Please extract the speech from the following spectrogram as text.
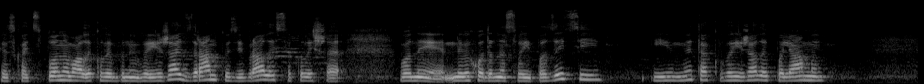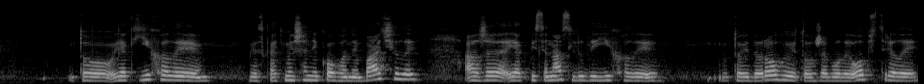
як сказати, спланували, коли будемо виїжджати. Зранку зібралися, коли ще вони не виходили на свої позиції. І ми так виїжджали полями. То як їхали, як сказати, ми ще нікого не бачили, а вже як після нас люди їхали тою дорогою, то вже були обстріли.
